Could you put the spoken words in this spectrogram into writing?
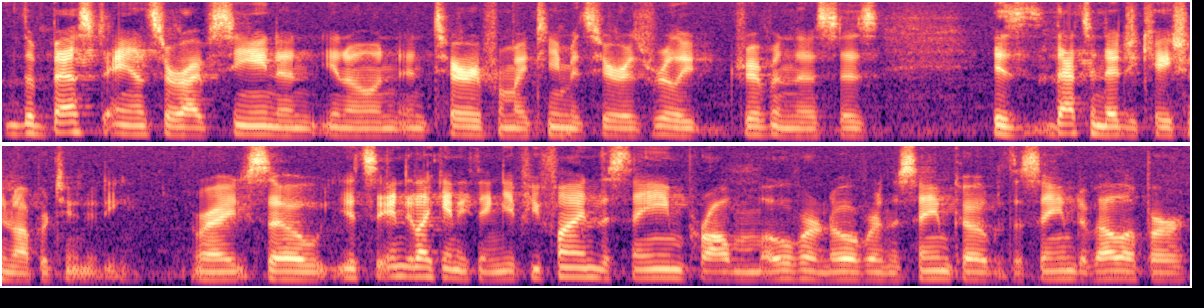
the, best answer I've seen, and you know, and, and Terry from my team is here has really driven this is, is that's an education opportunity, right? So it's like anything. If you find the same problem over and over in the same code with the same developer,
